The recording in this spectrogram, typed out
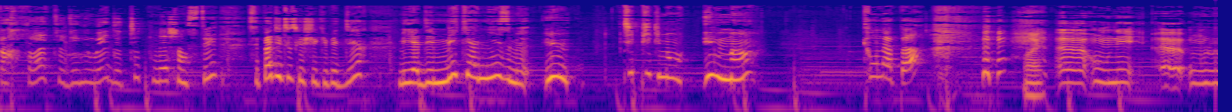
parfaites et dénouées de toute méchanceté. C'est pas du tout ce que je suis occupée de dire, mais il y a des mécanismes hum- typiquement humains qu'on n'a pas. Ouais. Euh, on, est, euh, on,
